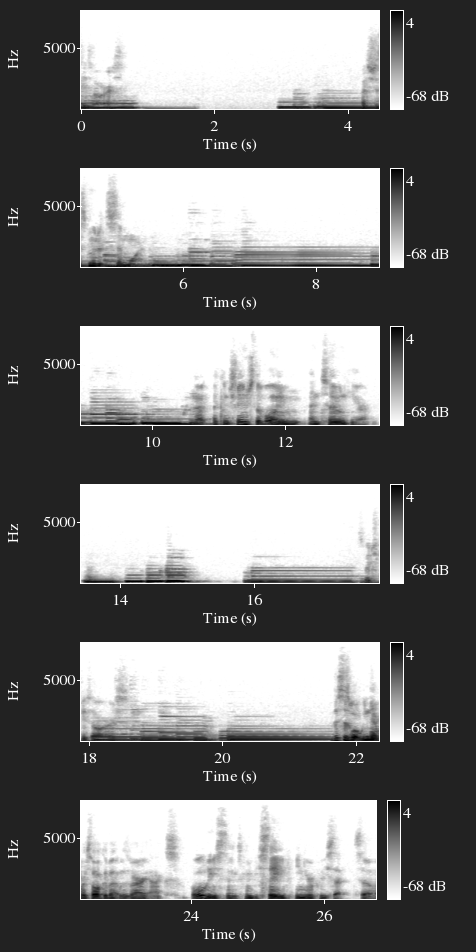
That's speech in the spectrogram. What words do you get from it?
Guitars. That's just muted to Sim 1. Now, I can change the volume and tone here. Switch guitars. This is what we never talk about with Variax. All these things can be saved in your preset. So,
